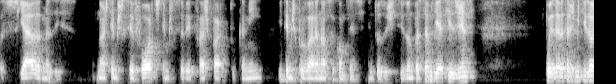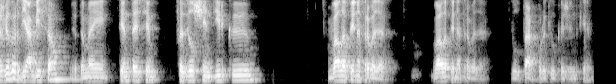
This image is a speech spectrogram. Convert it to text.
associada, mas isso, nós temos que ser fortes, temos que saber que faz parte do caminho e temos que provar a nossa competência em todos os sítios onde passamos, e essa exigência depois era transmitida aos jogadores, e a ambição, eu também tentei sempre fazê-los sentir que vale a pena trabalhar, vale a pena trabalhar, e lutar por aquilo que a gente quer.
